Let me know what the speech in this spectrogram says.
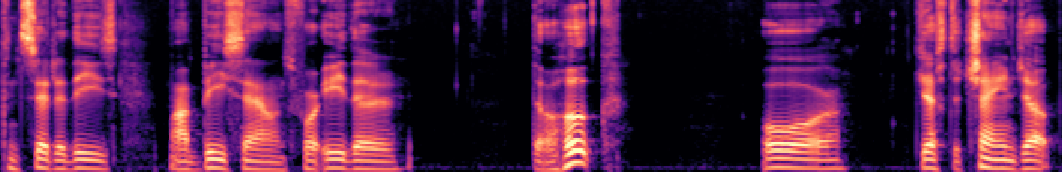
consider these my B sounds for either the hook or just to change up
